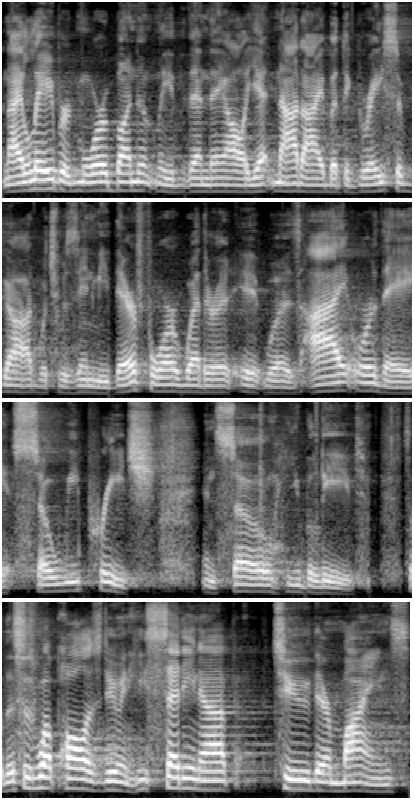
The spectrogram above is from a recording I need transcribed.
And I labored more abundantly than they all, yet not I, but the grace of God which was in me. Therefore, whether it was I or they, so we preach, and so you believed. So, this is what Paul is doing. He's setting up to their minds,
